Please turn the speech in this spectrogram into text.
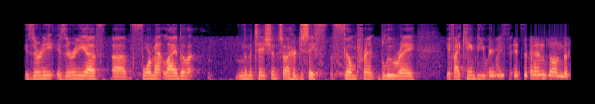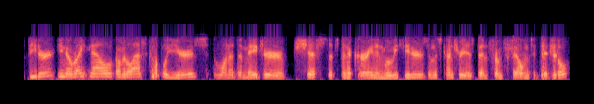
Is there any is there any uh, uh, format liability limitation? So I heard you say f- film print, Blu-ray. If I came to you with my It, fi- it depends on the theater. You know, right now, over the last couple of years, one of the major shifts that's been occurring in movie theaters in this country has been from film to digital.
